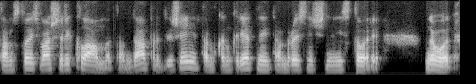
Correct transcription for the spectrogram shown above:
там, стоить ваша реклама, там, да, продвижение там, конкретной там, розничной истории. Ну, вот. То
